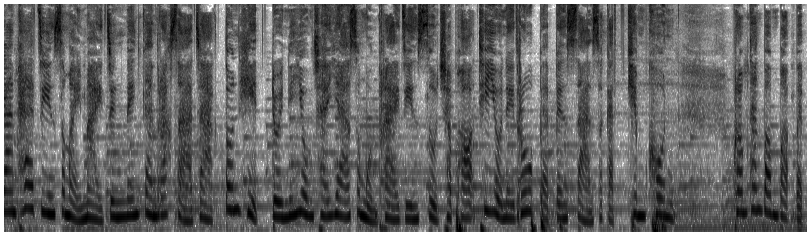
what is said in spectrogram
การแพทย์จีนสมัยใหม่จึงเน้นการรักษาจากต้นเหตุโดยนิยมใช้ยาสมุนไพรจีนสูตรเฉพาะที่อยู่ในรูปแบบเป็นสารสกัดเข้มข้นพร้อมทั้งบำบัดแบบ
